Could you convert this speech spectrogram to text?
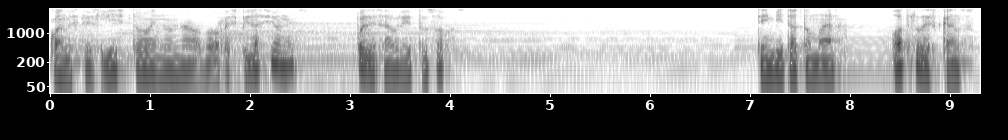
Cuando estés listo en una o dos respiraciones, puedes abrir tus ojos. Te invito a tomar otro descanso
